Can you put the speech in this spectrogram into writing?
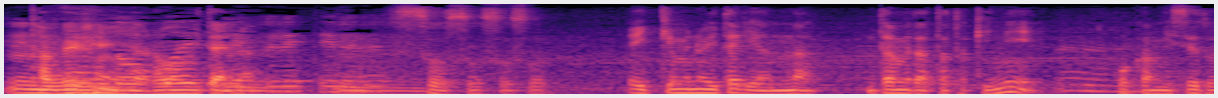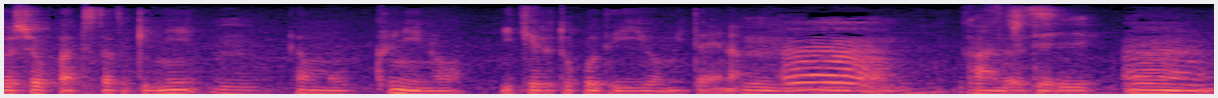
うん。食べれんやろみたいな。覚えてくれてるうん。そうそうそうそう。で1軒目のイタリアンなダメだった時にうん。他店どうしようかって言った時に、いうん。やもう国の行けるとこでいいよみたいなうん。感じで、優しい。うん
